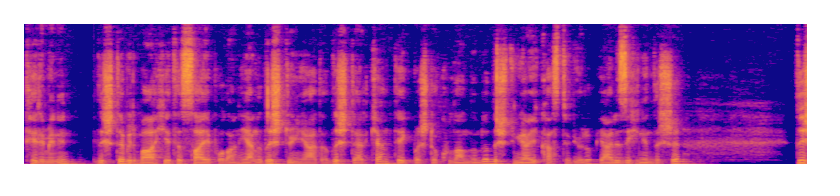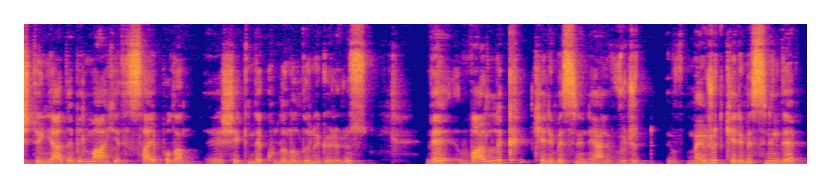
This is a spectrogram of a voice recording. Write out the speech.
teriminin dışta bir mahiyete sahip olan yani dış dünyada, dış derken tek başına kullandığımda dış dünyayı kastediyorum. Yani zihnin dışı. Dış dünyada bir mahiyete sahip olan e, şeklinde kullanıldığını görürüz. Ve varlık kelimesinin yani vücut mevcut kelimesinin de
